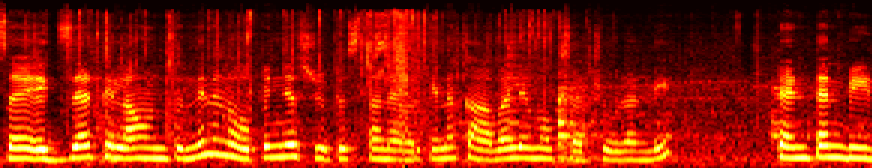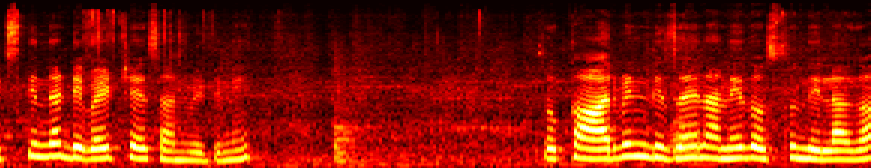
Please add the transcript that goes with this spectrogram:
సో ఎగ్జాక్ట్ ఇలా ఉంటుంది. నేను ఓపెన్ చేసి చూపిస్తాను. ఎవరికైనా కావాలేమో ఒకసారి చూడండి. టెన్ టెన్ బీట్స్ కింద డివైడ్ చేశాను వీటిని. సో కార్విన్ డిజైన్ అనేది వస్తుంది ఇలాగా.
